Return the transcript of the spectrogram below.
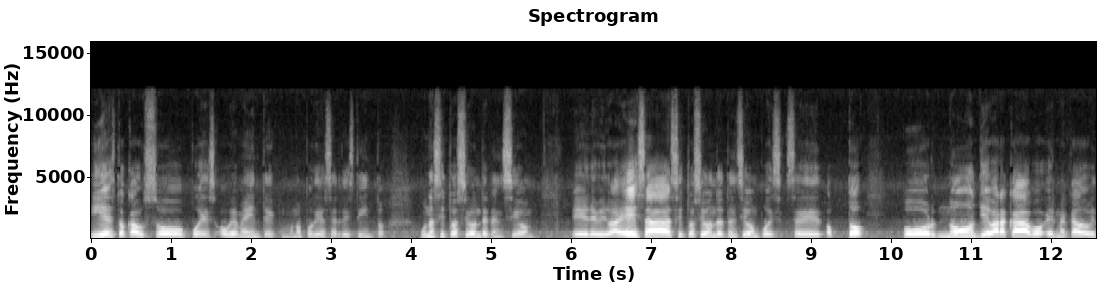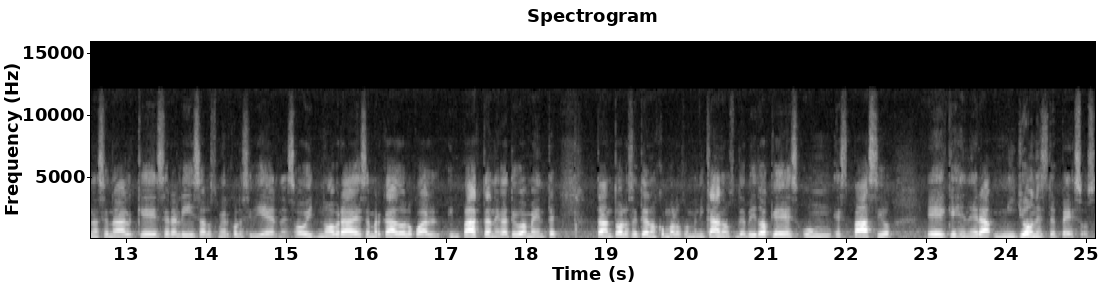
y esto causó, pues obviamente, como no podía ser distinto, una situación de tensión. Eh, debido a esa situación de tensión, pues se optó por no llevar a cabo el mercado binacional que se realiza los miércoles y viernes. Hoy no habrá ese mercado, lo cual impacta negativamente tanto a los haitianos como a los dominicanos, debido a que es un espacio eh, que genera millones de pesos.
